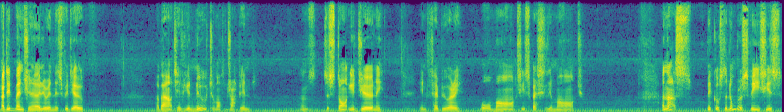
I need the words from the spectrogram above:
I did mention earlier in this video about if you're new to moth trapping and to start your journey in February or March, especially March. And that's because the number of species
